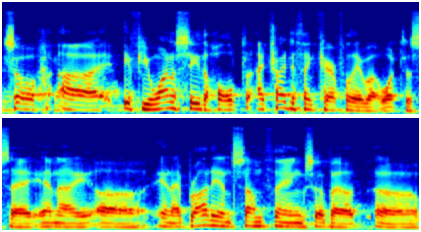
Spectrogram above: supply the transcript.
so, uh, if you want to see the whole, t- I tried to think carefully about what to say, and I uh, and I brought in some things about uh,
